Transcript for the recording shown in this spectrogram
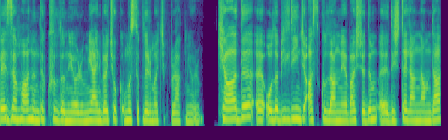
ve zamanında kullanıyorum. Yani böyle çok musluklarımı açık bırakmıyorum. Kağıdı e, olabildiğince az kullanmaya başladım. E, dijital anlamda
